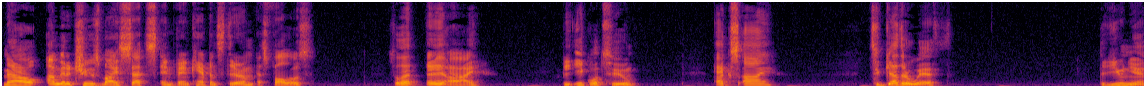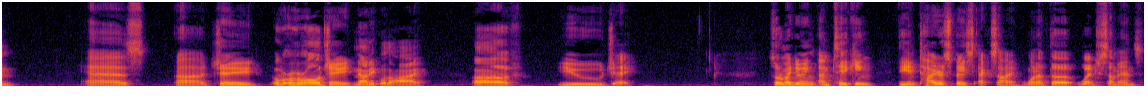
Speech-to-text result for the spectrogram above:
Now, I'm going to choose my sets in Van Kampen's theorem as follows. So let AI be equal to xi together with the union as uh, j over over all j not equal to i of uj. So what am I doing? I'm taking the entire space xi, one of the wedge sum ends,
